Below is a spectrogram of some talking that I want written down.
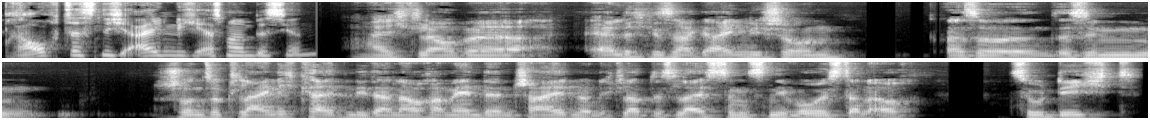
Braucht das nicht eigentlich erstmal ein bisschen? Ich glaube, ehrlich gesagt, eigentlich schon. Also, das sind schon so Kleinigkeiten, die dann auch am Ende entscheiden. Und ich glaube, das Leistungsniveau ist dann auch zu dicht,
